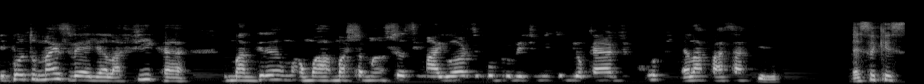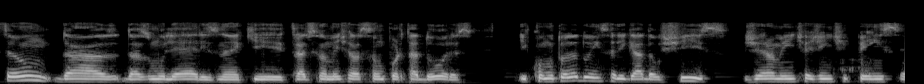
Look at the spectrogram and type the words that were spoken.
E quanto mais velha ela fica, uma, uma, uma, chance maior de comprometimento miocárdico ela passa a ter. Essa questão das, das mulheres, né, que tradicionalmente elas são portadoras, e como toda doença ligada ao X, geralmente a gente pensa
